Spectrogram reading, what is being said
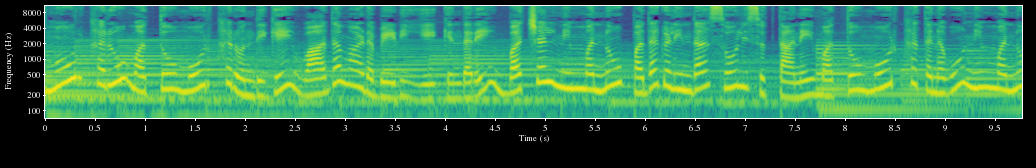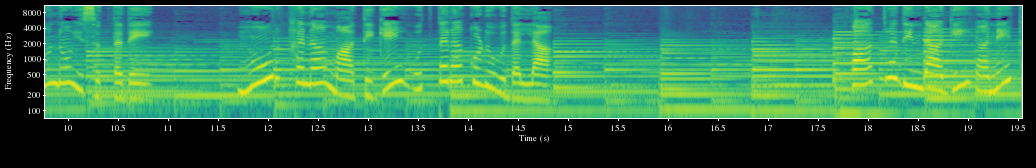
ಮೂರ್ಖರು ಮತ್ತು ಮೂರ್ಖರೊಂದಿಗೆ ವಾದ ಮಾಡಬೇಡಿ, ಏಕೆಂದರೆ ಬಚಲ್ ನಿಮ್ಮನ್ನು ಪದಗಳಿಂದ ಸೋಲಿಸುತ್ತಾನೆ ಮತ್ತು ಮೂರ್ಖತನವು ನಿಮ್ಮನ್ನು ನೋಯಿಸುತ್ತದೆ. ಮೂರ್ಖನ ಮಾತಿಗೆ ಉತ್ತರ ಕೊಡುವುದಲ್ಲ. ಪಾತ್ರದಿಂದಾಗಿ ಅನೇಕ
